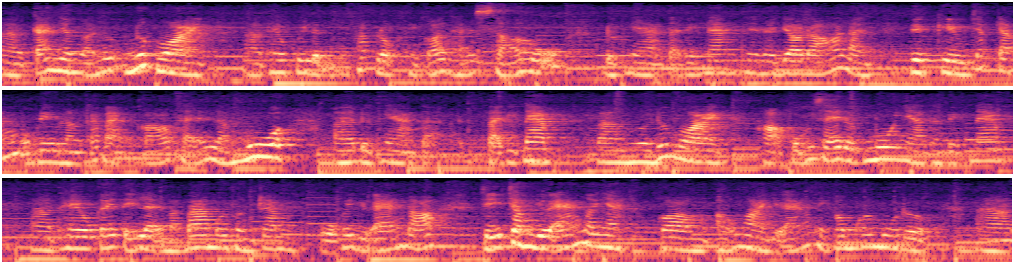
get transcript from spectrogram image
à, cá nhân ở nước nước ngoài à, theo quy định của pháp luật thì có thể sở hữu được nhà tại Việt Nam. Thì là do đó là Việt kiều chắc chắn một điều là các bạn có thể là mua được nhà tại Việt Nam và người nước ngoài họ cũng sẽ được mua nhà tại Việt Nam à, theo cái tỷ lệ mà 30% của cái dự án đó. Chỉ trong dự án thôi nha còn ở ngoài dự án thì không có mua được. À,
